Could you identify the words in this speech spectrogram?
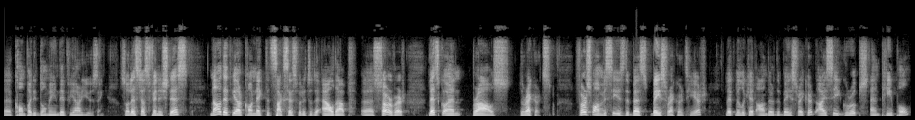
uh, company domain that we are using. So let's just finish this. Now that we are connected successfully to the LDAP uh, server, let's go and browse the records. First one we see is the best base record here. Let me look at under the base record. I see groups and people.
